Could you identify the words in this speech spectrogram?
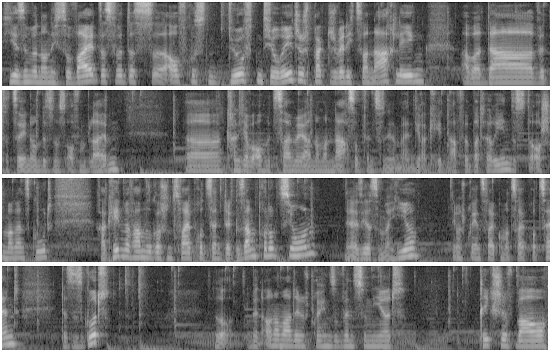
Hier sind wir noch nicht so weit, dass wir das äh, aufrüsten dürften. Theoretisch, praktisch werde ich zwar nachlegen, aber da wird tatsächlich noch ein bisschen was offen bleiben. Äh, kann ich aber auch mit 2 Milliarden nochmal nachsubventionieren, die Raketenabwehrbatterien. Das ist da auch schon mal ganz gut. Raketenwerfer haben sogar schon 2% der Gesamtproduktion. Ja, ihr seht das immer hier. Dementsprechend 2,2%. Das ist gut. So, wird auch nochmal dementsprechend subventioniert. Kriegsschiffbau.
